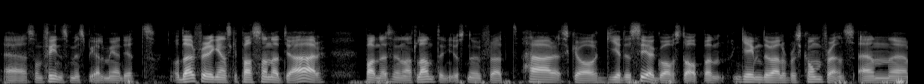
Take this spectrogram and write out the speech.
eh, som finns med spelmediet. Och därför är det ganska passande att jag är på andra sidan Atlanten just nu för att här ska GDC gå av stapeln, Game Developers Conference, en eh,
